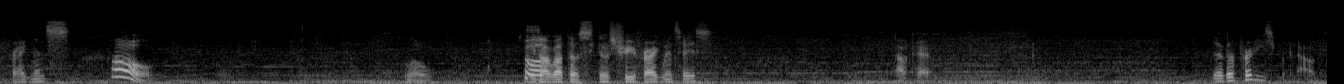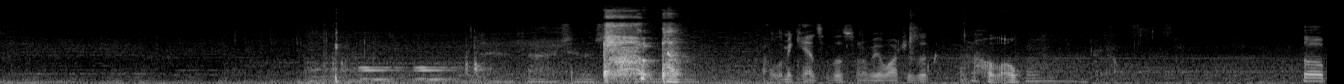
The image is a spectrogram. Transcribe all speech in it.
fragments. Oh. Well, you Oh. talk about those those tree fragments, Ace? Okay. They're they're pretty spread out. Oh, let me cancel this so nobody watches it. Hello. Up.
